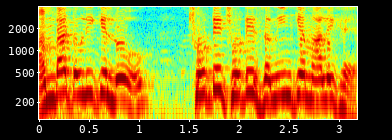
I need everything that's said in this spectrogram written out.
अंबा टोली के लोग छोटे छोटे ज़मीन के मालिक है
